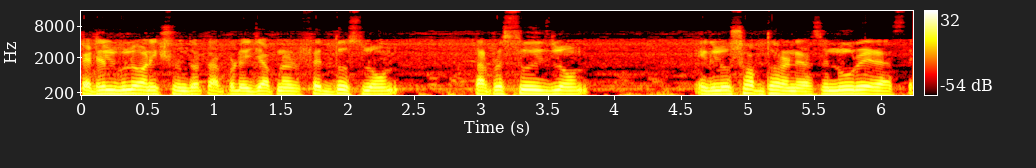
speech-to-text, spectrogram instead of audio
প্যাটেলগুলো অনেক সুন্দর। তারপরে এই যে আপনার ফেদ্দোস লোন তারপরে সুইজ লোন এগুলো সব ধরনের আছে, নূরের আছে।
